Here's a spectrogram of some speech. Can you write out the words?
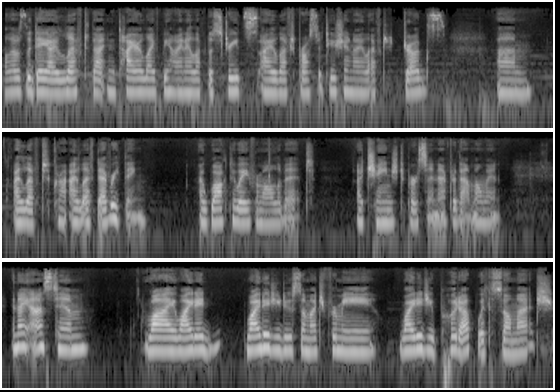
Well, that was the day I left that entire life behind. I left the streets. I left prostitution. I left drugs. Um, I left. I left everything. I walked away from all of it, a changed person after that moment. And I asked him, "Why? Why did? Why did you do so much for me? Why did you put up with so much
